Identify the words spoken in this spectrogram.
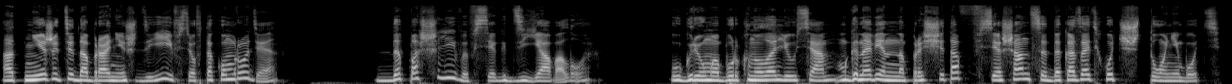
От нежити добра не жди и все в таком роде. Да пошли вы все к дьяволу. Угрюмо буркнула Люся, мгновенно просчитав все шансы доказать хоть что-нибудь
